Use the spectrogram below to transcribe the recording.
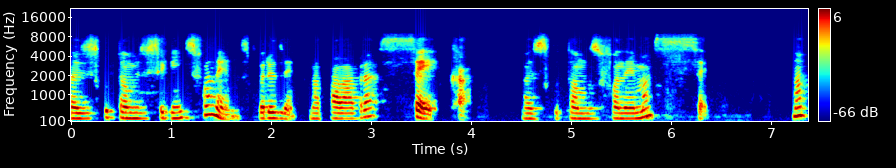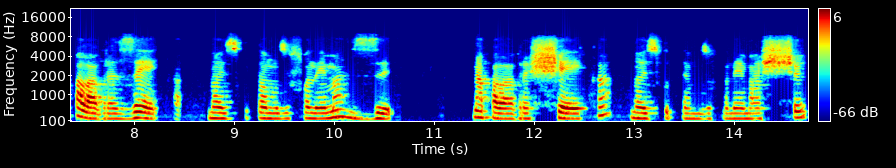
nós escutamos os seguintes fonemas. Por exemplo, na palavra seca, nós escutamos o fonema se. Na palavra zeca, nós escutamos o fonema z. Na palavra checa, nós escutamos o fonema ch.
